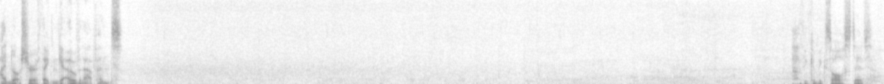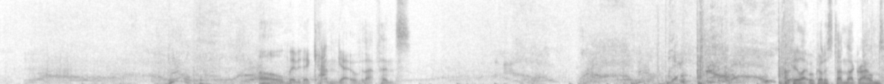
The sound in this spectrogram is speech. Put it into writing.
I'm not sure if they can get over that fence. I think I'm exhausted. Oh, maybe they can get over that fence. I feel like we've got to stand our ground.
